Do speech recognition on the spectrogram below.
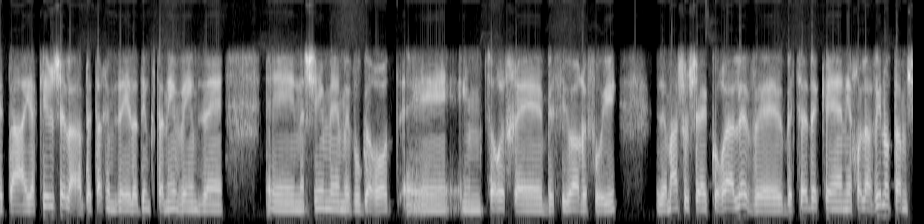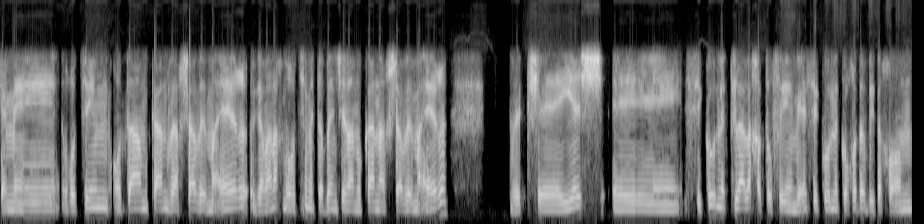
את היקיר שלה, בטח אם זה ילדים קטנים ואם זה נשים מבוגרות עם צורך בסיוע רפואי. זה משהו שקורע לב, ובצדק אה, אני יכול להבין אותם שהם אה, רוצים אותם כאן ועכשיו ומהר, גם אנחנו רוצים את הבן שלנו כאן עכשיו ומהר, וכשיש אה, סיכון לכלל החטופים, ויש סיכון לכוחות הביטחון,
